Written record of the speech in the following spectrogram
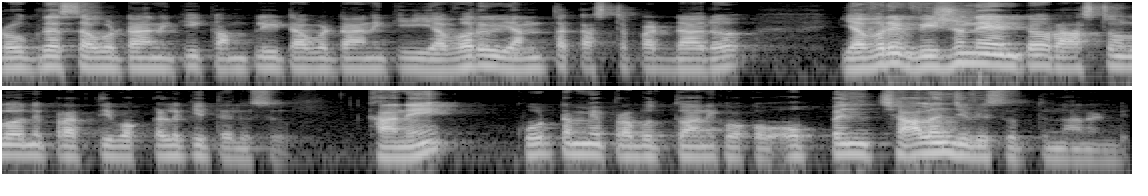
ప్రోగ్రెస్ అవ్వటానికి కంప్లీట్ అవ్వటానికి ఎవరు ఎంత కష్టపడ్డారో ఎవరి విజన్ ఏంటో రాష్ట్రంలోని ప్రతి ఒక్కరికి తెలుసు. కానీ కూటమి ప్రభుత్వానికి ఒక ఓపెన్ ఛాలెంజ్ విసురుతున్నానండి.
